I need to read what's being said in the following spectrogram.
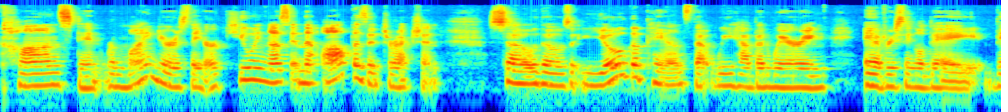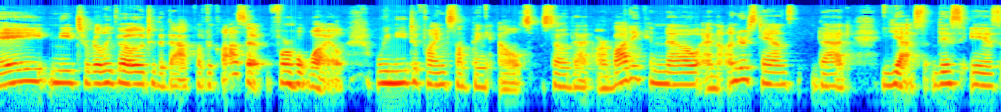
constant reminders. They are cueing us in the opposite direction. So, those yoga pants that we have been wearing every single day, they need to really go to the back of the closet for a while. We need to find something else so that our body can know and understands that, yes, this is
